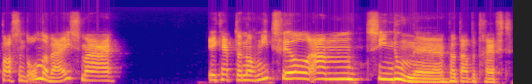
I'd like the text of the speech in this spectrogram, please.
passend onderwijs. Maar ik heb er nog niet veel aan zien doen wat dat betreft.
